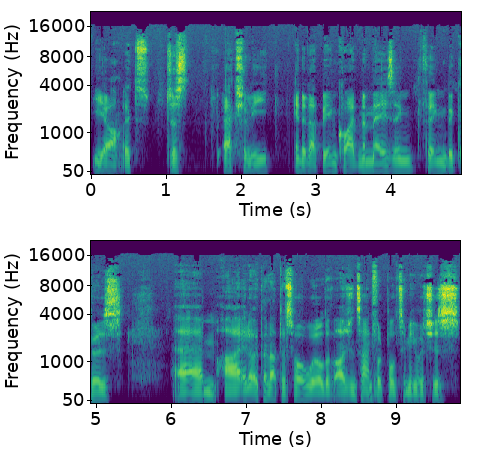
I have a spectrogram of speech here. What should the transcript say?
Yeah, it's just actually ended up being quite an amazing thing because um, I, it opened up this whole world of Argentine football to me, which is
